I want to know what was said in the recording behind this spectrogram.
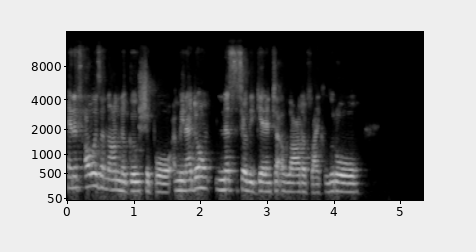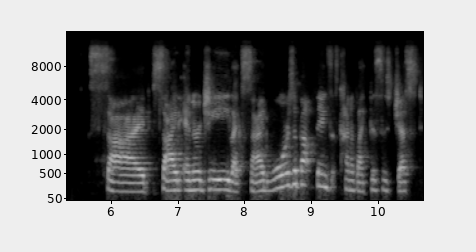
And it's always a non-negotiable. I mean i don't necessarily get into a lot of like little side side energy like side wars about things. It's kind of like this is just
